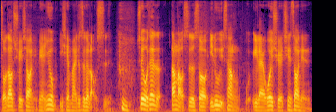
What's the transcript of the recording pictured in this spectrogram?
走到学校里面，因为我以前本来就是个老师，嗯，所以我在当老师的时候，一路以上以来我会学青少年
